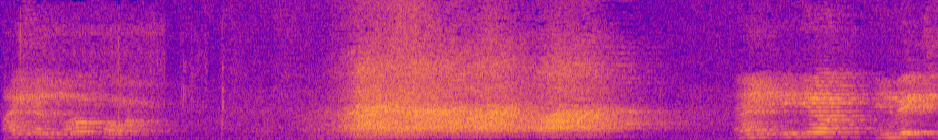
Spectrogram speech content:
I shall work for an India in which?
